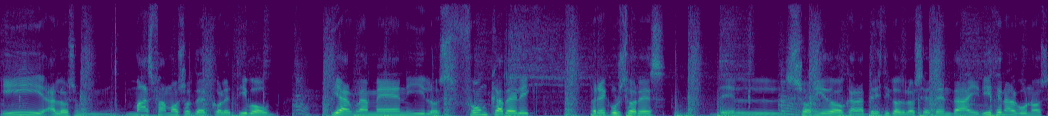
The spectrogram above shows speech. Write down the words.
y a los más famosos del colectivo Piaglamen y los Funkadelic, precursores del sonido característico de los 70 y dicen algunos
